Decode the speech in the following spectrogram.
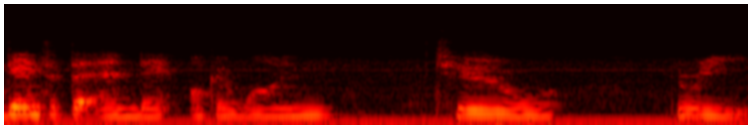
Dance at the end. Okay, one, two, three.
